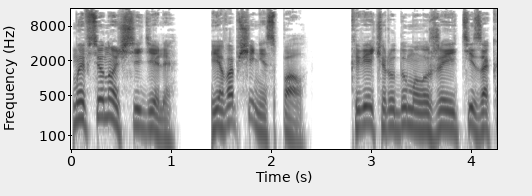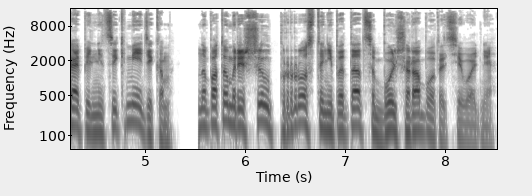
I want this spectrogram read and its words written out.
«Мы всю ночь сидели. Я вообще не спал. К вечеру думал уже идти за капельницей к медикам, но потом решил просто не пытаться больше работать сегодня».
